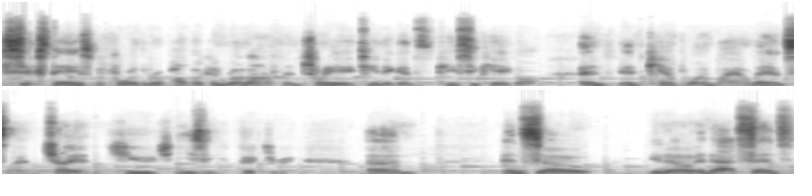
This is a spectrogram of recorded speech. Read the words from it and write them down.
six days before the Republican runoff in 2018 against Casey Cagle, and, and Kemp won by a landslide, giant, huge, easy victory. Um, and so, you know, in that sense,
